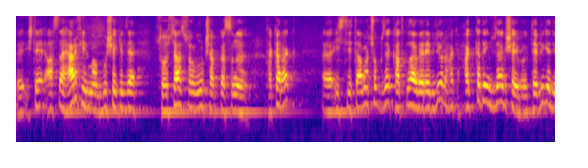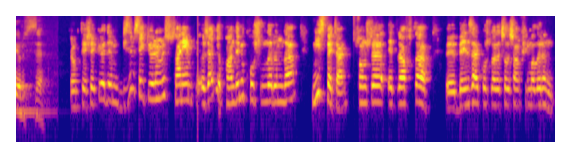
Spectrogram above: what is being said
E, işte aslında her firma bu şekilde sosyal sorumluluk şapkasını takarak e, istihdama çok güzel katkılar verebiliyor. Hak- hakikaten güzel bir şey bu. Tebrik ediyoruz sizi. Çok teşekkür ederim. Bizim sektörümüz hani özellikle pandemi koşullarında nispeten sonuçta etrafta e, benzer koşullarda çalışan firmaların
